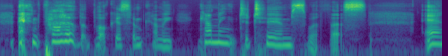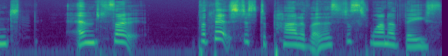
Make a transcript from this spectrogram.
and part of the book is him coming coming to terms with this, and and so, but that's just a part of it. It's just one of these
